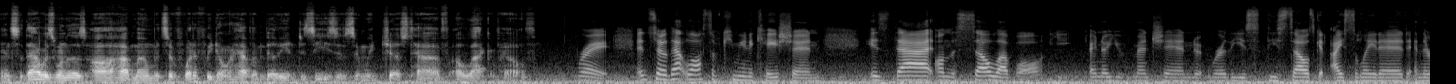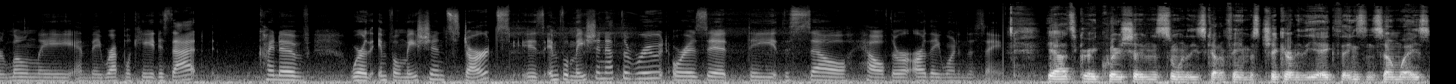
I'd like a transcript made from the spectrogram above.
And so that was one of those aha moments of what if we don't have a million diseases and we just have a lack of health? Right. And so that loss of communication is that on the cell level i know you've mentioned where these these cells get isolated and they're lonely and they replicate. Is that kind of where the inflammation starts? Is inflammation at the root or is it the the cell health or are they one and the same? Yeah that's a great question. It's one of these kind of famous chicken or the egg things in some ways.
